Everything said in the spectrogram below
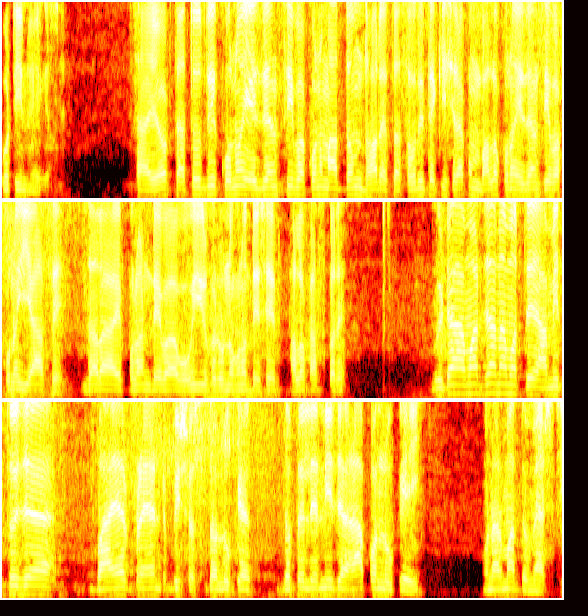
কঠিন হয়ে গেছে। যাই হোক তা যদি কোনো এজেন্সি বা কোনো মাধ্যম ধরে তা সৌদিতে কি সেরকম ভালো কোনো এজেন্সি বা কোনো ইয়ে আছে যারা পোল্যান্ডে বা ওই ইউরোপের অন্য কোনো দেশে ভালো কাজ করে? ওইটা আমার জানা মতে আমি তো যে ভাইয়ের ফ্রেন্ড বিশ্বস্ত লোকের যতলে নিজের আপন লোকেই ওনার মাধ্যমে আসছি।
